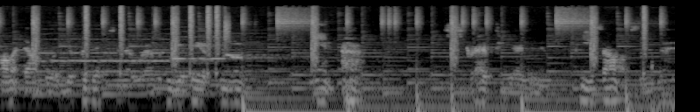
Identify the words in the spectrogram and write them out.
Comment down below your prediction or whatever. Who your favorite team. And subscribe to you guys. Peace out.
